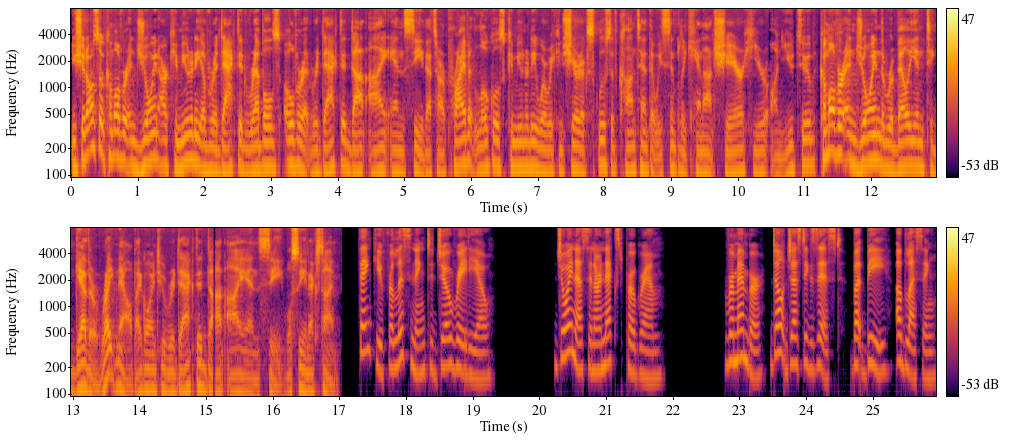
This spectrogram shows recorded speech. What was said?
You should also come over and join our community of Redacted Rebels over at redacted.inc. That's our private locals community where we can share exclusive content that we simply cannot share here on YouTube. Come over and join the rebellion together right now by going to redacted.inc. We'll see you next time. Thank you for listening to Joe Radio. Join us in our next program. Remember, don't just exist, but be a blessing.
